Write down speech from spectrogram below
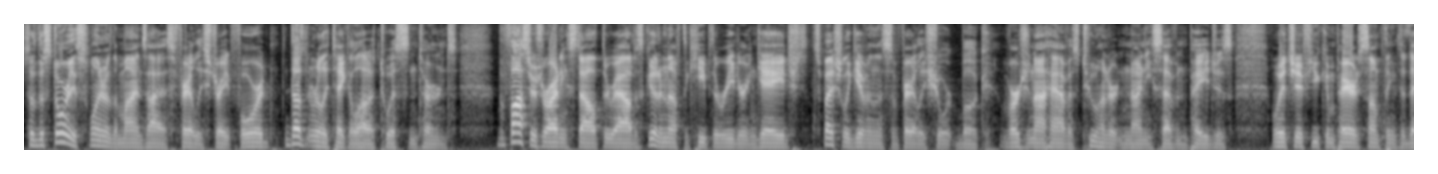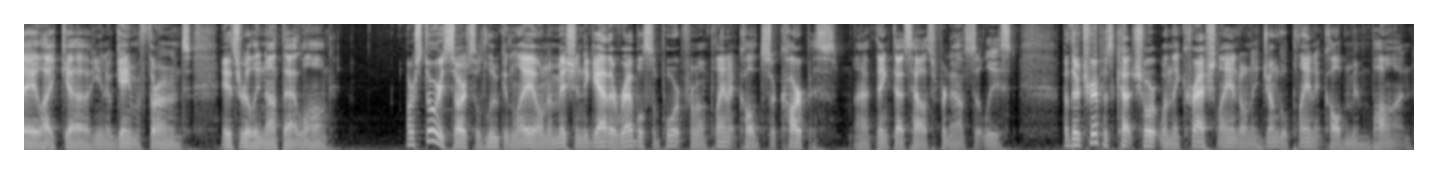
So the story of Splinter of the Mind's Eye is fairly straightforward. It doesn't really take a lot of twists and turns. But Foster's writing style throughout is good enough to keep the reader engaged, especially given this is a fairly short book. The version I have is 297 pages, which if you compare to something today like, uh, you know, Game of Thrones, it's really not that long. Our story starts with Luke and Leia on a mission to gather rebel support from a planet called Circarpous. I think that's how it's pronounced at least but their trip is cut short when they crash land on a jungle planet called Mimban.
